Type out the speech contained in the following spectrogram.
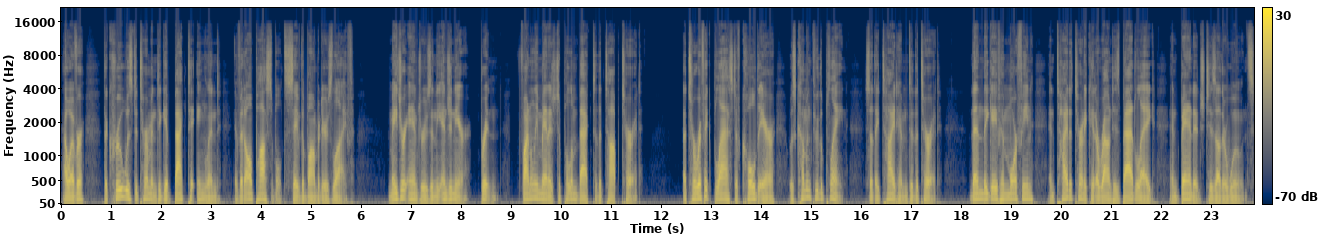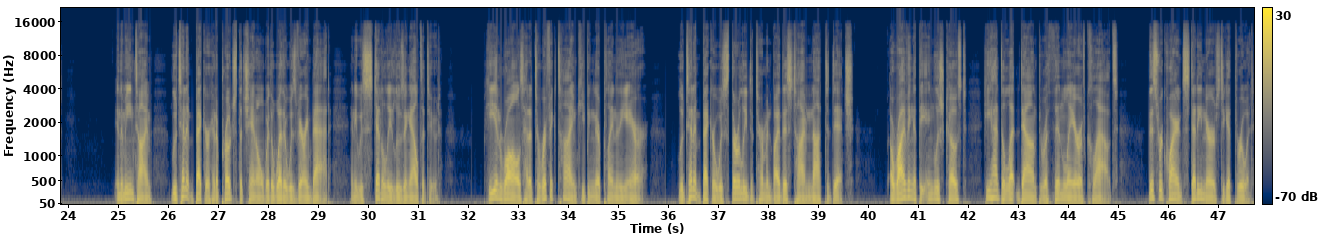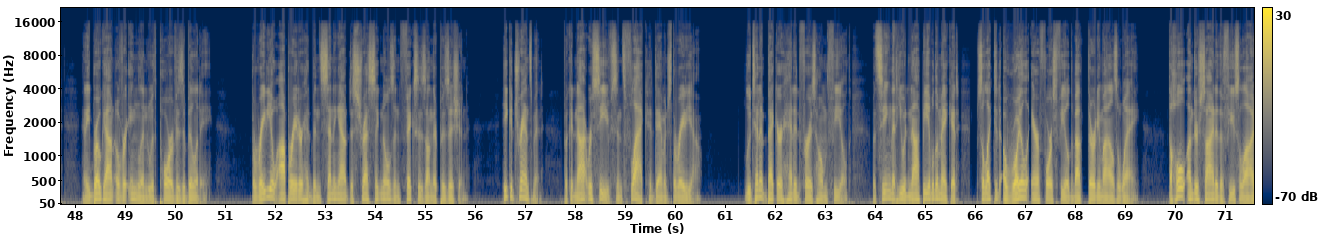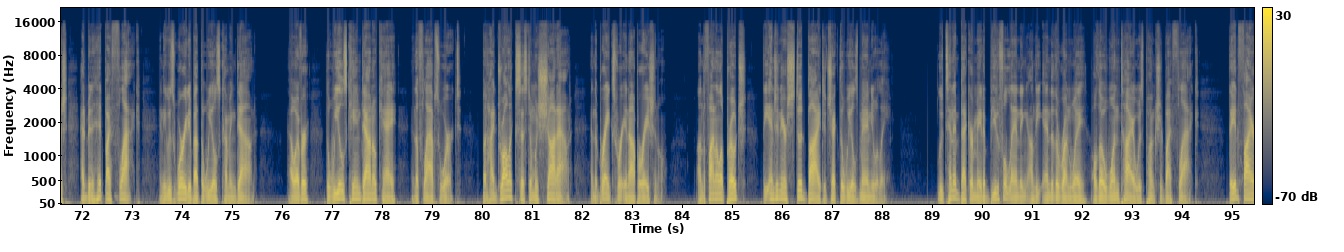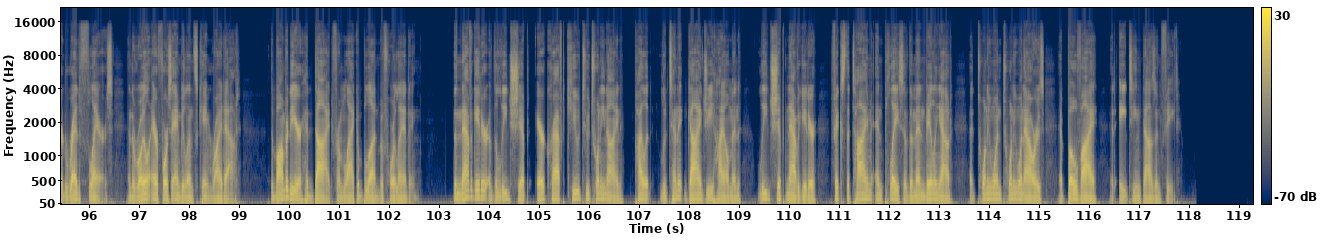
However, the crew was determined to get back to England if at all possible to save the bombardier's life. Major Andrews and the engineer, Britton, finally managed to pull him back to the top turret. A terrific blast of cold air was coming through the plane, so they tied him to the turret. Then they gave him morphine and tied a tourniquet around his bad leg and bandaged his other wounds. In the meantime, Lieutenant Becker had approached the channel where the weather was very bad and he was steadily losing altitude. He and Rawls had a terrific time keeping their plane in the air. Lieutenant Becker was thoroughly determined by this time not to ditch. Arriving at the English coast, he had to let down through a thin layer of clouds. This required steady nerves to get through it, and he broke out over England with poor visibility. The radio operator had been sending out distress signals and fixes on their position. He could transmit, but could not receive since flak had damaged the radio. Lieutenant Becker headed for his home field, but seeing that he would not be able to make it, selected a Royal Air Force field about 30 miles away. The whole underside of the fuselage had been hit by flak, and he was worried about the wheels coming down. However, the wheels came down okay and the flaps worked, but hydraulic system was shot out and the brakes were inoperational. On the final approach, the engineer stood by to check the wheels manually. Lieutenant Becker made a beautiful landing on the end of the runway, although one tire was punctured by flak. They had fired red flares, and the Royal Air Force ambulance came right out. The bombardier had died from lack of blood before landing. The navigator of the lead ship, aircraft Q 229, pilot Lieutenant Guy G. Heilman, lead ship navigator, fixed the time and place of the men bailing out at 2121 hours at Beauvais at 18,000 feet.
